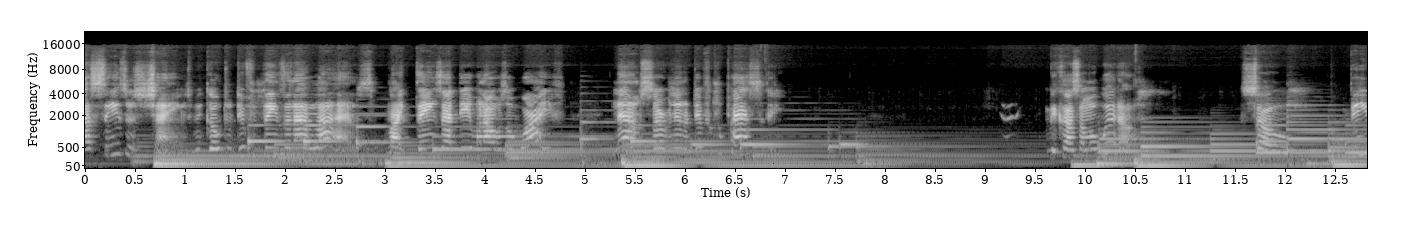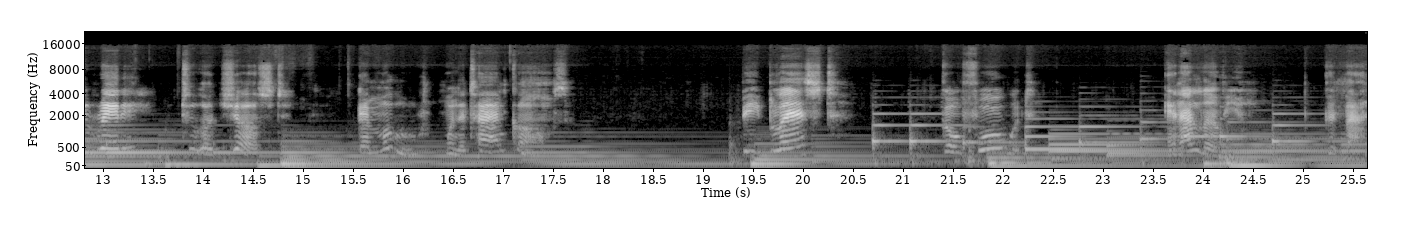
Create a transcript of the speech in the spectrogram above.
our seasons change. We go through different things in our lives. Like things I did when I was a wife, now I'm serving in a different capacity. Because I'm a widow. So, be ready to adjust and move when the time comes. Be blessed. Go forward. And I love you. Goodbye.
